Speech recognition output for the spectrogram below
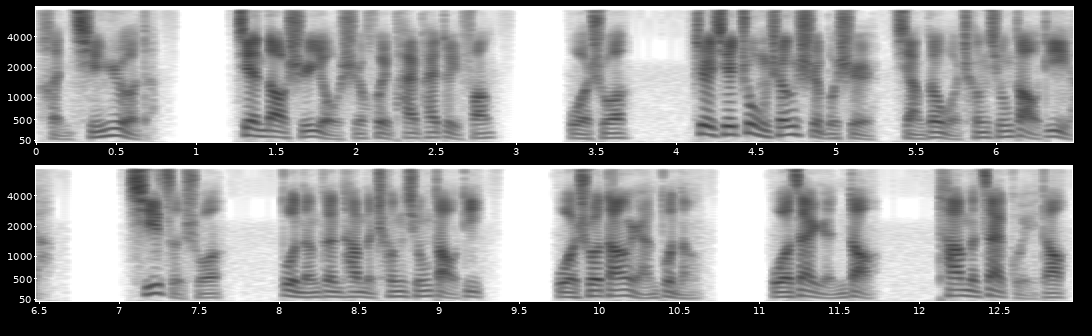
很亲热的，见到时有时会拍拍对方。我说，这些众生是不是想跟我称兄道弟啊？妻子说，不能跟他们称兄道弟。我说，当然不能。我在人道，他们在鬼道，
